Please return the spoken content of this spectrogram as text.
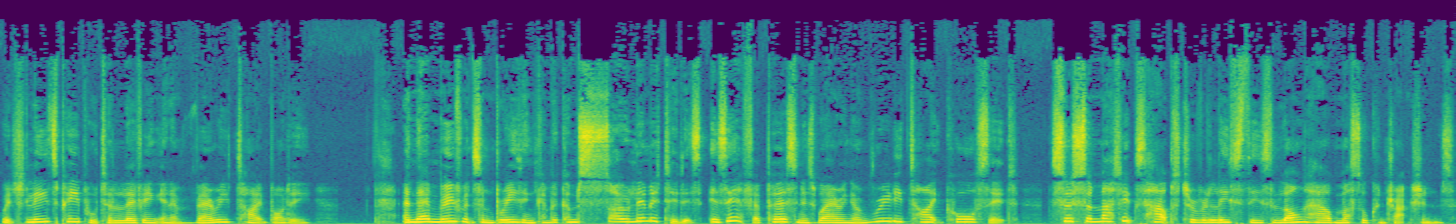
which leads people to living in a very tight body. And their movements and breathing can become so limited, it's as if a person is wearing a really tight corset. So, somatics helps to release these long held muscle contractions.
